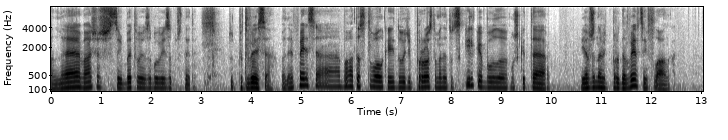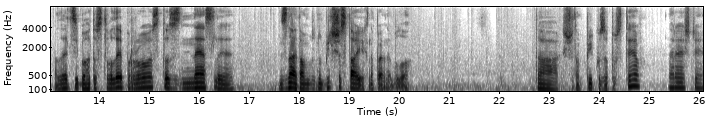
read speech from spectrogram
Але, бачиш, з цією битвою забув її запустити. Тут подивися, подивися, багато стволки йдуть, і просто мене тут скільки було мушкетер. Я вже навіть продавив цей фланг. Але ці багатостволи просто знесли. Не знаю, там ну, більше ста їх, напевне, було. Так, що там піку запустив нарешті.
